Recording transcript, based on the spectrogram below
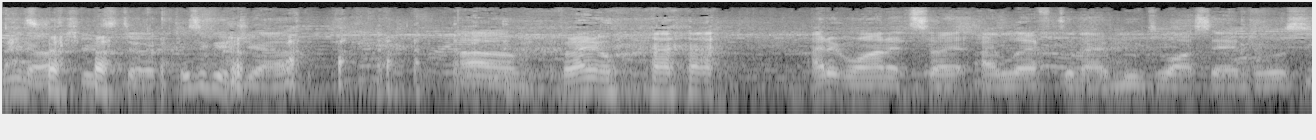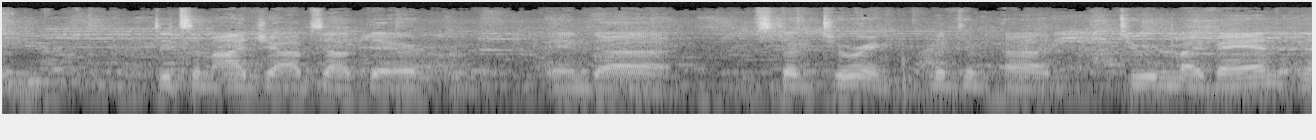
you know. True story. It's a good job. Um, but I don't. I didn't want it, so I, I left and I moved to Los Angeles and did some odd jobs out there, and uh, started touring. Lived in, uh, toured in my van, and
